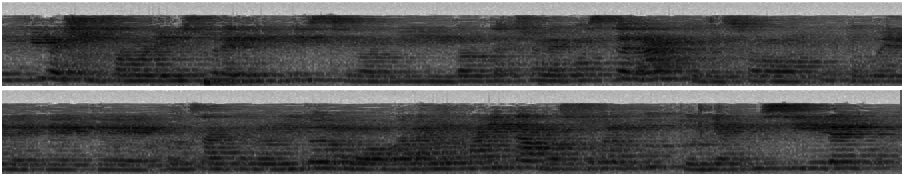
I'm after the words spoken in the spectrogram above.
Infine ci sono le misure di ripristino di valutazione post-evento che sono appunto quelle che, che, consentono il ritorno alla normalità ma soprattutto di acquisire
